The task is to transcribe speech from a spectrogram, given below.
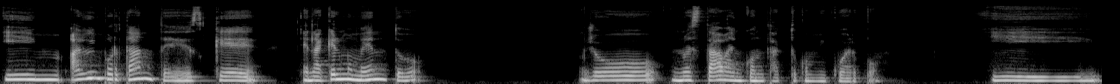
Y algo importante es que en aquel momento yo no estaba en contacto con mi cuerpo. Y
